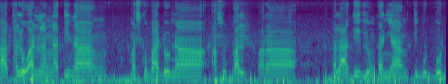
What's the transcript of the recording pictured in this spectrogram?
at haluan lang natin ng maskubado na asukal para palagi yung kanyang tibudbud.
